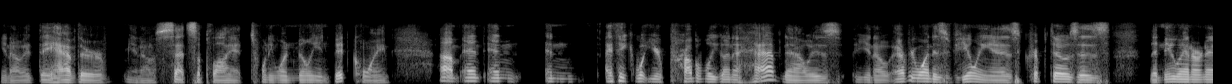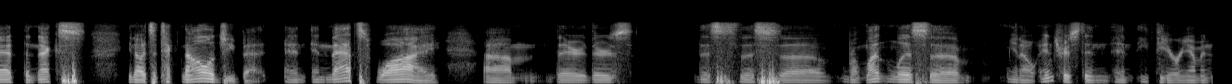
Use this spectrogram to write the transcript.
You know they have their you know set supply at 21 million bitcoin. Um, and and and i think what you're probably going to have now is you know everyone is viewing as cryptos as the new internet the next you know it's a technology bet. And and that's why um, there there's this this uh, relentless uh, you know interest in, in Ethereum, and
